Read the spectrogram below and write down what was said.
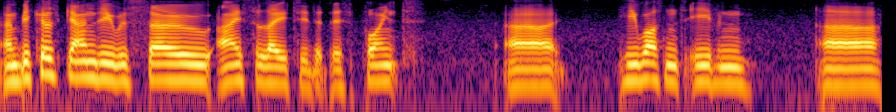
And because Gandhi was so isolated at this point, uh, he wasn't even uh,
